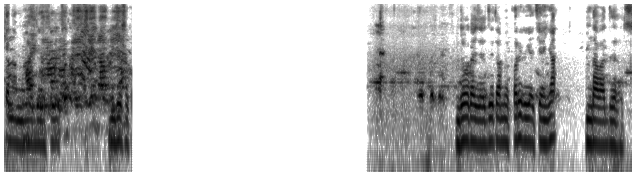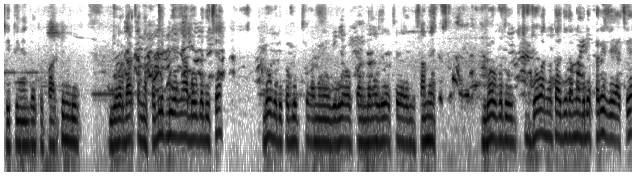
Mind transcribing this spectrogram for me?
કે નામમાં જે લખેલું છે તમે જો કઈ હજી તો અમે ફરી રહ્યા છીએ અહીંયા. અમદાવાદ સિટીની અંદર તો પાર્કિંગ બી જોરદાર છે અને પબ્લિક બી અહીંયા બહુ બધી છે. બહુ બધી પબ્લિક છે અને વીડિયો પણ બનાવી રહ્યા છે અને સામે બહુ બધું જોવાનું હતા હજી તો અમે બધે ફરી રહ્યા છીએ.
